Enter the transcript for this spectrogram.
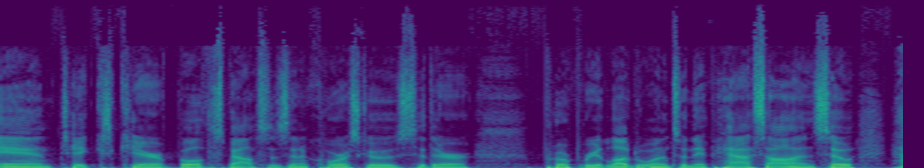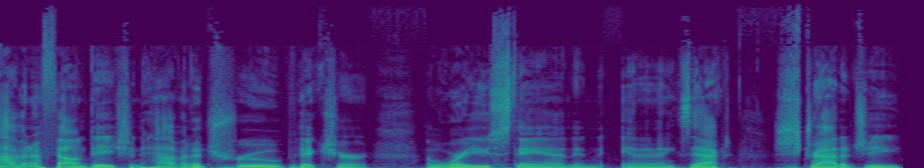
and takes care of both spouses and, of course, goes to their appropriate loved ones when they pass on. So, having a foundation, having a true picture of where you stand and, and an exact strategy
